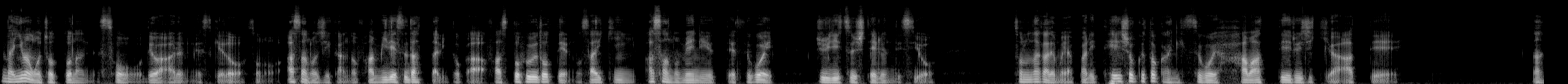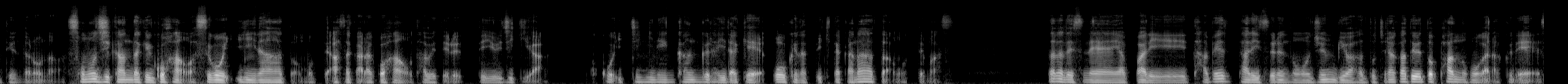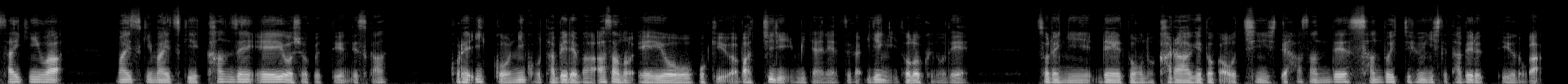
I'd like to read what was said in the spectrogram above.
まあ今もちょっとなんでそうではあるんですけど、その朝の時間のファミレスだったりとか、ファストフード店の最近朝のメニューってすごい充実してるんですよ。その中でもやっぱり定食とかにすごいハマっている時期があって、なんて言うんだろうな。その時間だけご飯はすごいいいなと思って朝からご飯を食べてるっていう時期が、ここ1、2年間ぐらいだけ多くなってきたかなとは思ってます。ただですね、やっぱり食べたりするの準備はどちらかというとパンの方が楽で、最近は毎月毎月完全栄養食っていうんですか？これ1個2個食べれば朝の栄養補給はバッチリみたいなやつが家に届くので、それに冷凍の唐揚げとかをチンして挟んでサンドイッチ風にして食べるっていうのが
